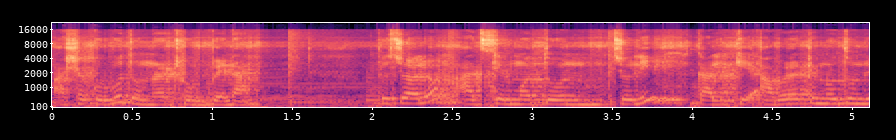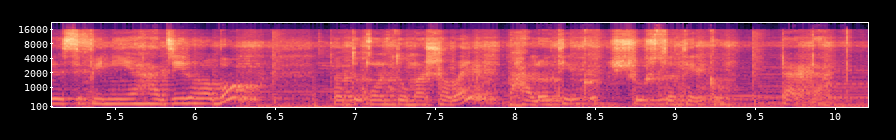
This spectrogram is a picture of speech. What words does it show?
আশা করব তোমরা ঠকবে না। তো চলো, আজকের মতন চলি। কালকে আবার একটা নতুন রেসিপি নিয়ে হাজির হব। ততক্ষণ তোমরা সবাই ভালো থেকো, সুস্থ থেকো। টাটা।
